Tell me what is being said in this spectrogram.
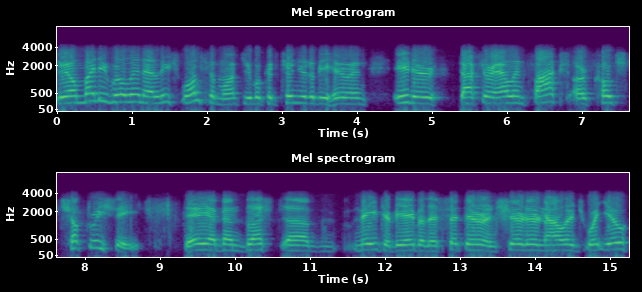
The Almighty willing, at least once a month, you will continue to be hearing either Dr. Alan Fox or Coach Chuck Kriese. They have been blessed uh, me to be able to sit there and share their knowledge with you,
